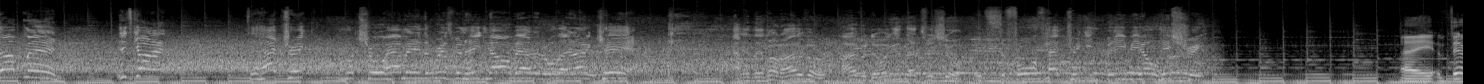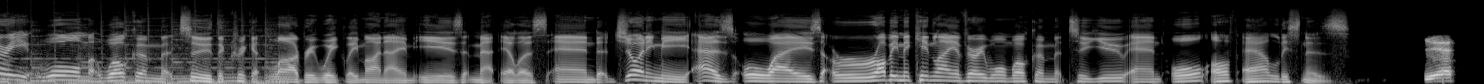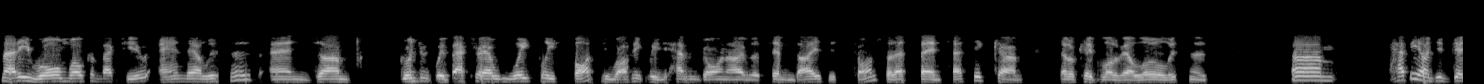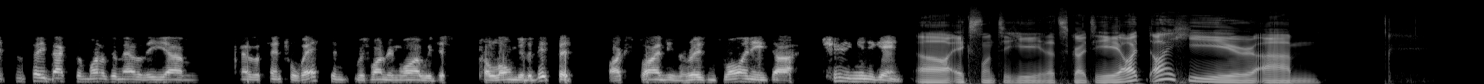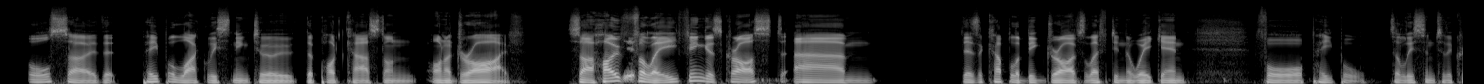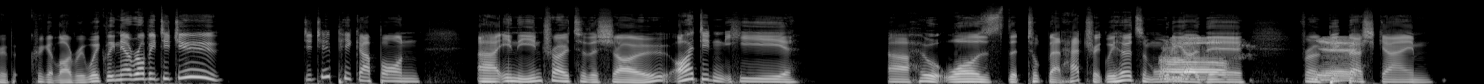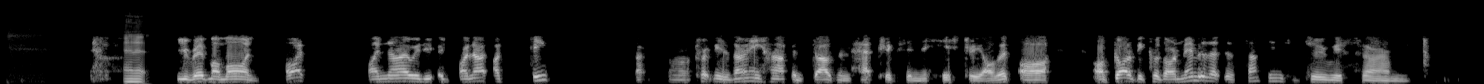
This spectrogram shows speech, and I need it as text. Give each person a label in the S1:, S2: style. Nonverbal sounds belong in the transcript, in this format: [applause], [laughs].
S1: Dubman. He's got it. It's a hat trick. I'm not sure how many of the Brisbane Heat know about it or they don't care. [laughs]
S2: Yeah, they're not over overdoing it, that's for sure.
S1: It's the fourth hat trick in BBL history.
S3: A very warm welcome to the Cricket Library Weekly. My name is Matt Ellis, and joining me, as always, Robbie McKinlay. A very warm welcome to you and all of our listeners.
S4: Yes, Matty, warm welcome back to you and our listeners. And um, good, we're back to our weekly spot. I think we haven't gone over seven days this time, so that's fantastic. Um, that'll keep a lot of our loyal listeners um, happy. I did get some feedback from one of them out of the um, out of the Central West, and was wondering why we just prolonged it a bit. But I explained him the reasons why, and he's uh, tuning in again.
S3: Oh, excellent to hear. That's great to hear. I I hear um, also that people like listening to the podcast on on a drive. So hopefully, fingers crossed, um, there's a couple of big drives left in the weekend for people to listen to the Cricket, Library Weekly. Now, Robbie, did you did you pick up on uh, in the intro to the show? I didn't hear uh, who it was that took that hat trick. We heard some audio
S4: Oh,
S3: there from a Big. Bash game, and it
S4: You read my mind. I I know it. it I know. I think. Uh, correct me. There's only half a dozen hat tricks in the history of it. Oh, I've got it because I remember that there's something to do with um,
